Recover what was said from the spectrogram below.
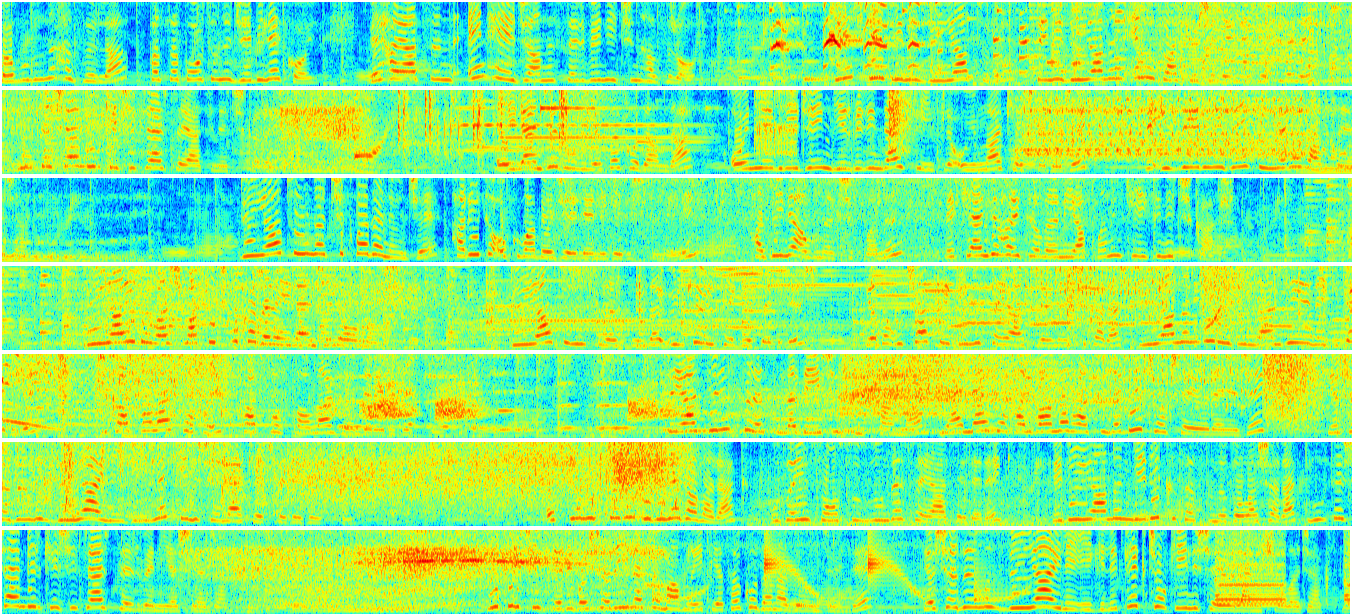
Bavulunu hazırla, pasaportunu cebine koy ve hayatının en heyecanlı serüveni için hazır ol. Genç gezginin dünya turu seni dünyanın en uzak köşelerine götürerek muhteşem bir keşifler seyahatine çıkaracak. Eğlence dolu yatak odanda oynayabileceğin birbirinden keyifli oyunlar keşfedecek ve izleyebileceğin filmlere rastlayacaksın. Dünya turuna çıkmadan önce harita okuma becerilerini geliştirmenin, hazine avına çıkmanın ve kendi haritalarını yapmanın keyfini çıkar. Dünyayı dolaşmak hiç bu kadar eğlenceli olmamıştı. Dünya turu sırasında ülke ülke gezebilir ya da uçak ve gemi seyahatlerine çıkarak dünyanın bir ucundan diğerine gidebilir, çıkartmalar toplayıp kartpostallar gönderebilirsin. Seyahatlerin sırasında değişik insanlar, yerler ve hayvanlar hakkında birçok şey öğrenecek, yaşadığımız dünya ile ilgili yepyeni şeyler keşfedeceksin. Okyanusların dibine dalarak, uzayın sonsuzluğunda seyahat ederek ve dünyanın yedi kıtasını dolaşarak muhteşem bir keşifler serüveni yaşayacaksın. Bu keşifleri başarıyla tamamlayıp yatak odana döndüğünde, yaşadığımız dünya ile ilgili pek çok yeni şey öğrenmiş olacaksın.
